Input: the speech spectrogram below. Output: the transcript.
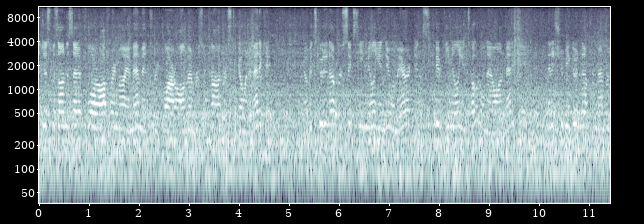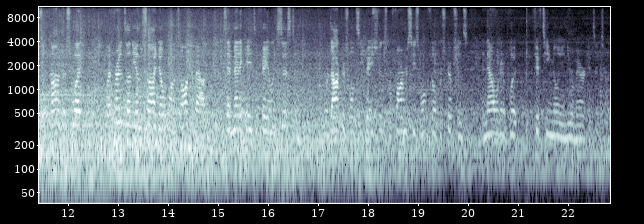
I just was on the Senate floor offering my amendment to require all members of Congress to go into Medicaid. You know, if it's good enough for 16 million new Americans, 50 million total now on Medicaid, then it should be good enough for members of Congress. What my friends on the other side don't want to talk about is that Medicaid's a failing system, where doctors won't see patients, where pharmacies won't fill prescriptions, and now we're going to put 15 million new Americans into it.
